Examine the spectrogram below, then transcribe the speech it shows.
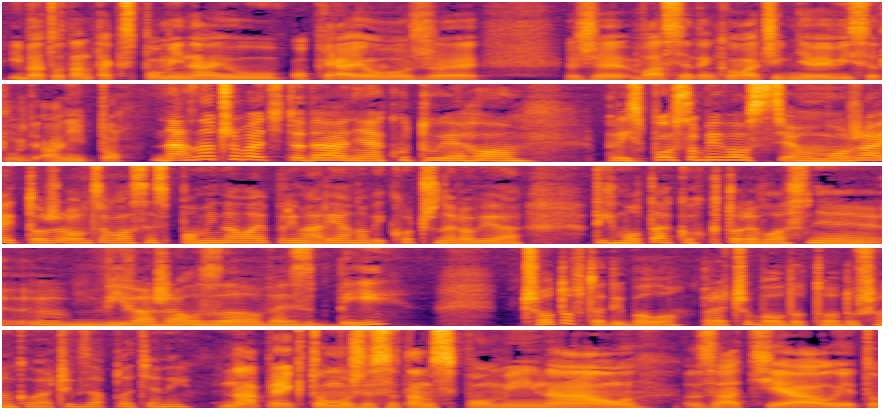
iba to tam tak spomínajú okrajovo, že, že vlastne ten Kovačik nevie vysvetliť ani to. Naznačovať teda nejakú tu jeho prispôsobivosť môže aj to, že on sa vlastne spomínal aj pri Marianovi Kočnerovi a tých motákoch, ktoré vlastne vyvážal z väzby čo to vtedy bolo? Prečo bol do toho Dušan Kovačik zapletený? Napriek tomu, že sa tam spomínal, zatiaľ je to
